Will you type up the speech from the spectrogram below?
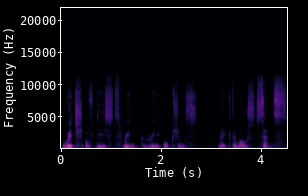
which of these three re-options make the most sense.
